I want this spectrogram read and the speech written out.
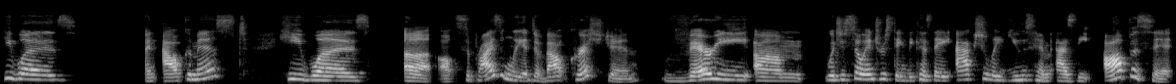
he was an alchemist. He was uh, surprisingly a devout Christian, very um, which is so interesting because they actually use him as the opposite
